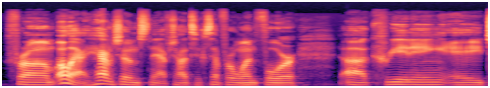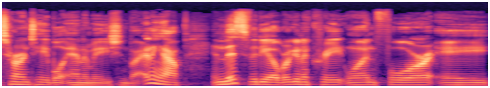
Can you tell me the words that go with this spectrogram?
from, oh, I haven't shown snapshots except for one for uh, creating a turntable animation. But anyhow, in this video, we're going to create one for a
